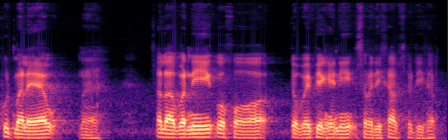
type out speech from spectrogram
พูดมาแล้วนะสำหรับวันนี้ก็ขอจบไปเพียงแค่นี้ สวัสดีครับ สวัสดีครับ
